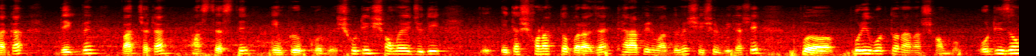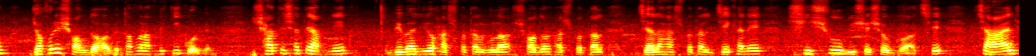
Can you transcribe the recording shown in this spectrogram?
থাকা, দেখবেন বাচ্চাটা আস্তে আস্তে ইমপ্রুভ করবে। সঠিক সময়ে যদি এটা শনাক্ত করা যায় থেরাপির মাধ্যমে শিশুর বিকাশে পরিবর্তন আনা সম্ভব। অটিজম যখনই সন্দেহ হবে, তখন আপনি কি করবেন? সাথে সাথে আপনি বিভাগীয় হাসপাতালগুলো, সদর হাসপাতাল, জেলা হাসপাতাল, যেখানে শিশু বিশেষজ্ঞ আছে, চাইল্ড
